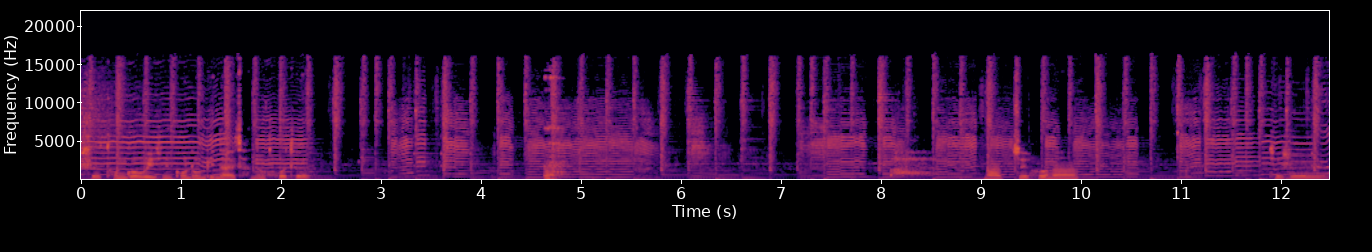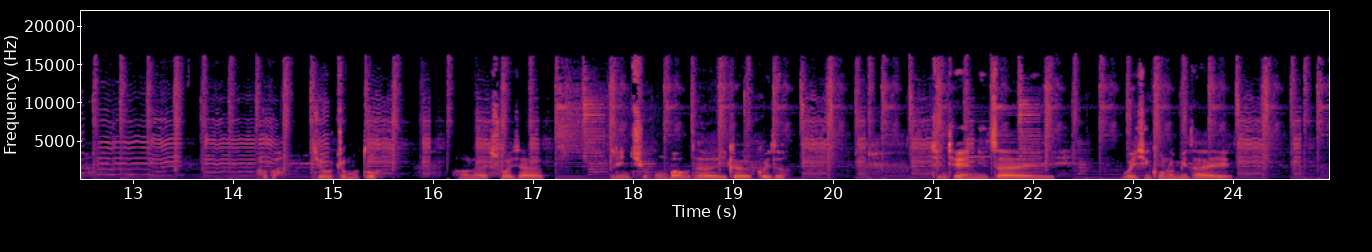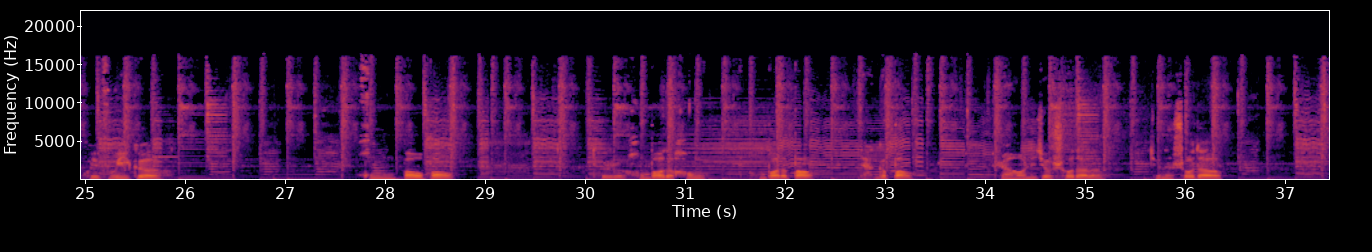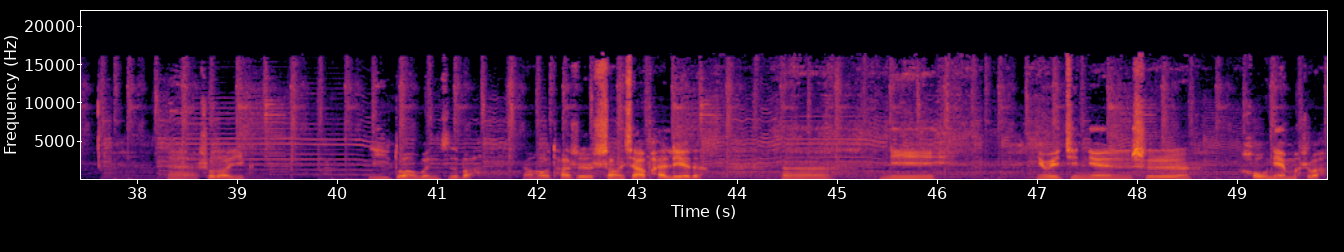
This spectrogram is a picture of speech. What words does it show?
是通过微信公众平台才能获得。那最后呢，就是好吧，就这么多。好，来说一下领取红包的一个规则。今天你在微信公众平台回复一个“红包包”。就是红包的红，红包的包，两个包，然后你就收到了，就能收到，嗯，收到一一段文字吧，然后它是上下排列的，嗯，你因为今年是猴年嘛，是吧？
